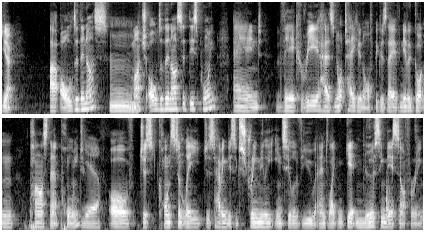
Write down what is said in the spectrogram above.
you know, are older than us, Mm. much older than us at this point, and their career has not taken off because they have never gotten past that point yeah of just constantly just having this extremely insular view and like yeah nursing their suffering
